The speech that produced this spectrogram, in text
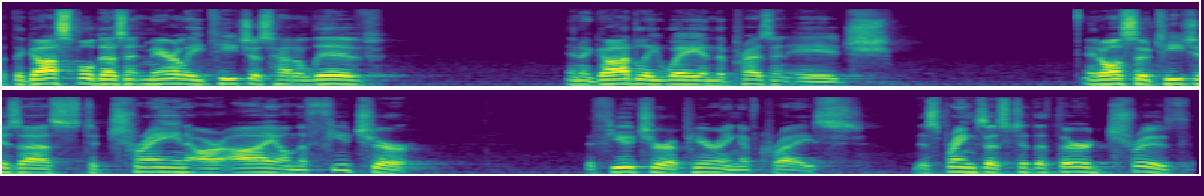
But the gospel doesn't merely teach us how to live in a godly way in the present age, it also teaches us to train our eye on the future, the future appearing of Christ. This brings us to the third truth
